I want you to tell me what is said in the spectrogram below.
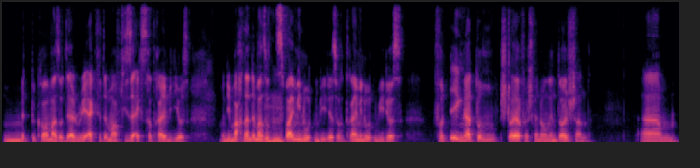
mitbekommen. Also der reactet immer auf diese Extra 3 Videos. Und die machen dann immer so Mhm. 2 Minuten Videos oder 3 Minuten Videos von irgendeiner dummen Steuerverschwendung in Deutschland. Ähm,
